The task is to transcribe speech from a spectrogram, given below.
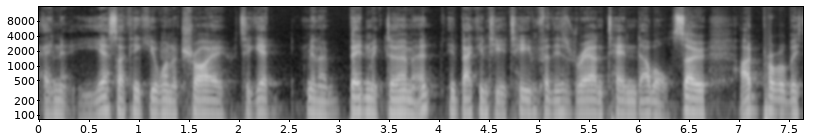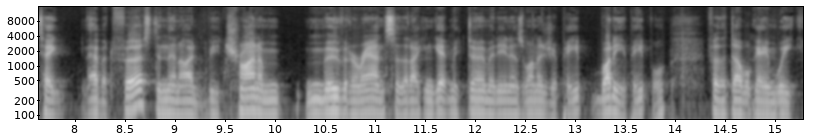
And yes, I think you want to try to get you know Ben McDermott back into your team for this round ten double. So I'd probably take Abbott first, and then I'd be trying to move it around so that I can get McDermott in as one of your peop- one of your people for the double game week.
